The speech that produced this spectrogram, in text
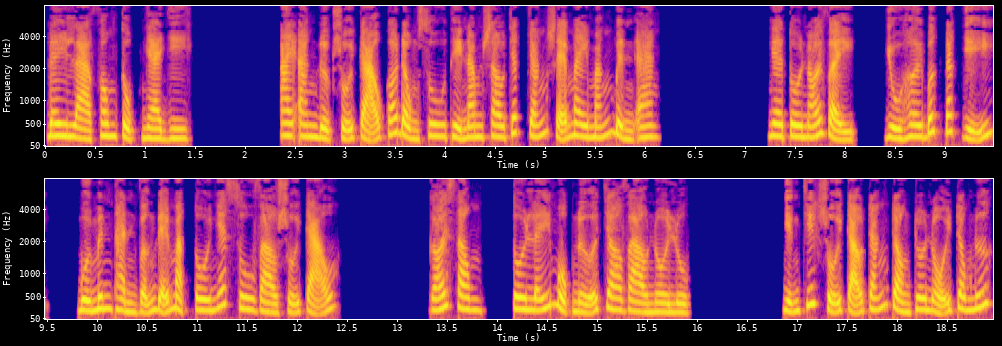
Đây là phong tục nhà gì? Ai ăn được sủi cảo có đồng xu thì năm sau chắc chắn sẽ may mắn bình an. Nghe tôi nói vậy, dù hơi bất đắc dĩ, Bùi Minh Thành vẫn để mặt tôi nhét xu vào sủi cảo. Gói xong, tôi lấy một nửa cho vào nồi luộc. Những chiếc sủi cảo trắng tròn trôi nổi trong nước,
